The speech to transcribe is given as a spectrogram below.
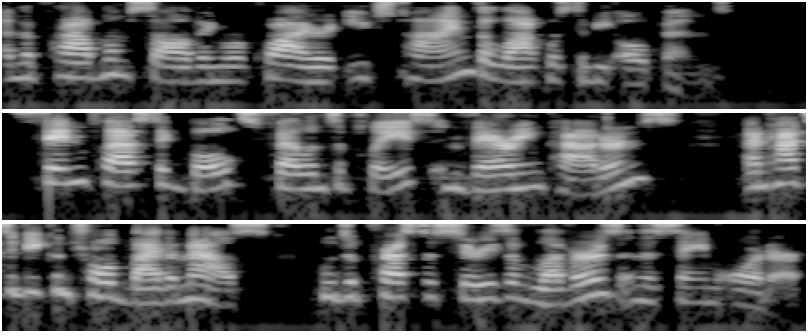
and the problem solving required each time the lock was to be opened. Thin plastic bolts fell into place in varying patterns and had to be controlled by the mouse, who depressed a series of levers in the same order.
